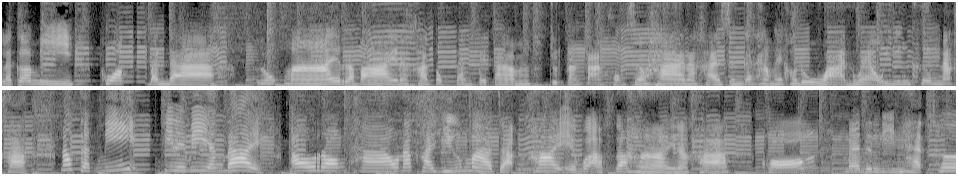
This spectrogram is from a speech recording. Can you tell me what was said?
แล้วก็มีพวกบรรดา ลูกไม้ระบายนะคะ ตกแต่งไปตามจุดต่างๆ ของเสื้อผ้านะคะ ซึ่งก็ทำให้เขาดูหวานแหววยิ่งขึ้นนะคะ นอกจากนี้พี่เดวี่ยังได้ เอารองเท้านะคะ ยืมมาจากค่าย Ever After High นะคะ ของ Madeline Hatter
